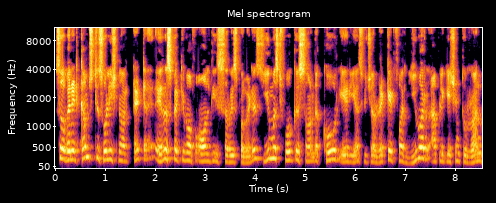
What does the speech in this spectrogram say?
So when it comes to solution architect, irrespective of all these service providers, you must focus on the core areas which are required for your application to run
